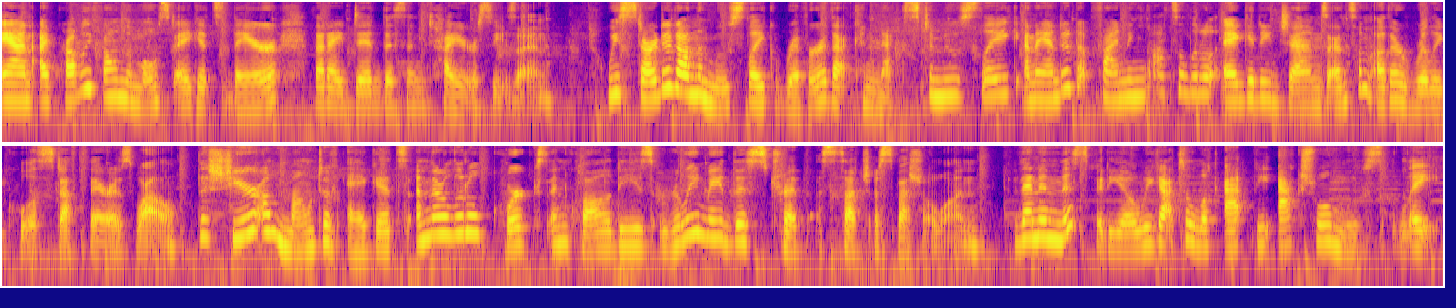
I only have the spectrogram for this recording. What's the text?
And I probably found the most agates there that I did this entire season. We started on the Moose Lake River that connects to Moose Lake, and I ended up finding lots of little agate gems and some other really cool stuff there as well. The sheer amount of agates and their little quirks and qualities really made this trip such a special one. Then in this video, we got to look at the actual Moose Lake.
